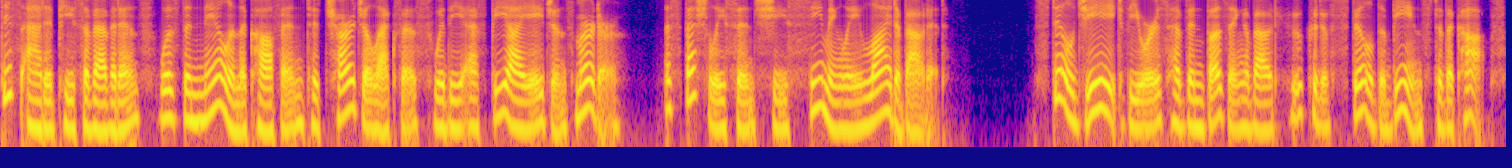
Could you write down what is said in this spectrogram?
This added piece of evidence was the nail in the coffin to charge Alexis with the FBI agent's murder, especially since she seemingly lied about it. Still, GH viewers have been buzzing about who could have spilled the beans to the cops.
